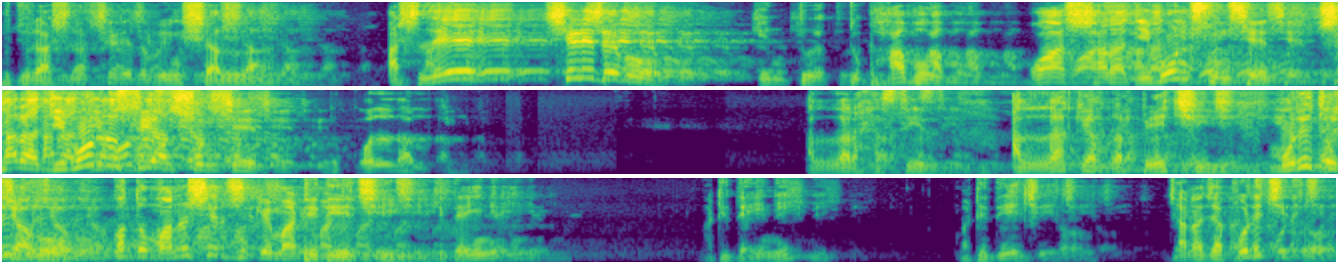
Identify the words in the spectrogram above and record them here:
হুজুর আসলে ছেড়ে দেবো ইনশাল্লাহ আসলে ছেড়ে দেব। কিন্তু একটু ভাবো। ওয়া সারা জীবন শুনছেন। সারা জীবন নসিহত শুনছেন। কিন্তু করলাম কি? আল্লাহর হাসিল। আল্লাহকে আমরা পেয়েছি। মরে তো যাব। কত মানুষের বুকে মাটি দিয়েছি। কি দেয়নি? মাটি দেয়নি? মাটি দিয়েছি তো। জানাজা পড়েছি তো।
